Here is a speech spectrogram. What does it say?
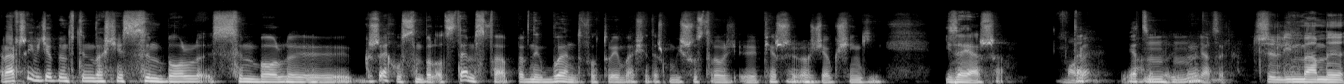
Raczej widziałbym w tym właśnie symbol, symbol y, grzechu, symbol odstępstwa, pewnych błędów, o których właśnie też mówi szósty, y, pierwszy rozdział księgi Izajasza. Mogę? Jacek? Jacek. Czyli mamy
